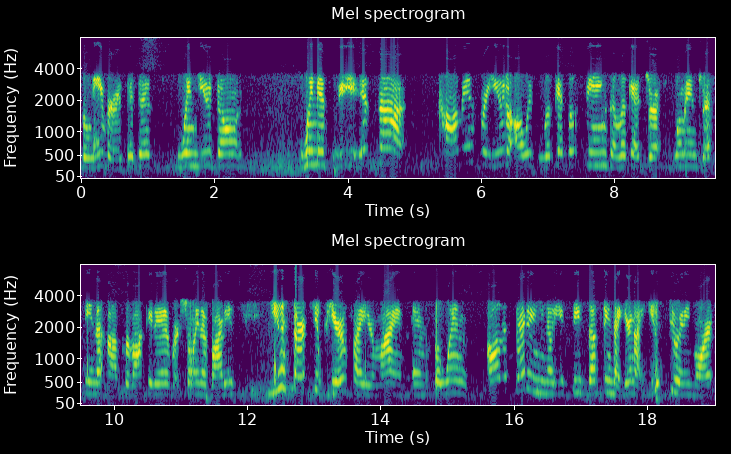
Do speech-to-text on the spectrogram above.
believers. It does, when you don't, when it's, it's not, common for you to always look at those things and look at dress, women dressing uh, provocative or showing their bodies. You start to purify your mind, and but when all of a sudden, you know, you see something that you're not used to anymore,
